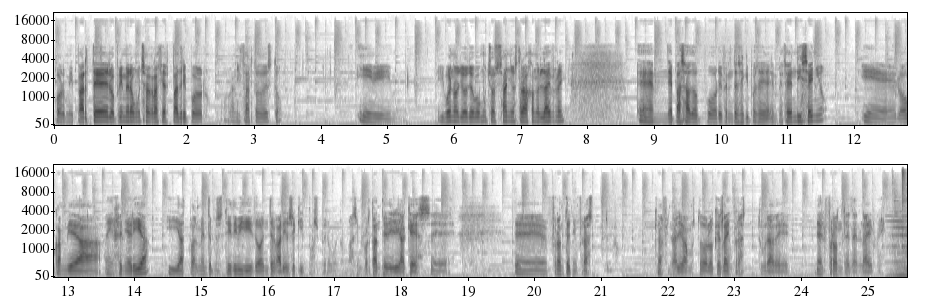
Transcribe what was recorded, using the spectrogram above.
por mi parte, lo primero, muchas gracias, Padri, por organizar todo esto. Y, bueno, yo llevo muchos años trabajando en Library. Eh, he pasado por diferentes equipos. Eh, empecé en diseño y eh, luego cambié a, ingeniería y actualmente pues estoy dividido entre varios equipos. Pero bueno, más importante diría que es eh, Frontend Infrastructure, que al final llevamos todo lo que es la infraestructura de, del frontend en Library.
